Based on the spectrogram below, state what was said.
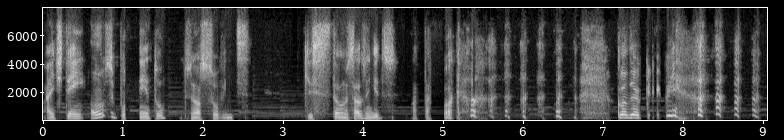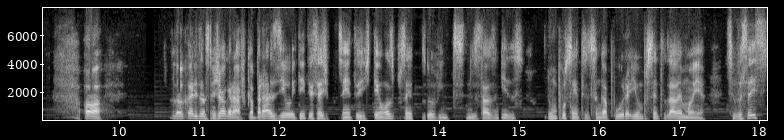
A gente tem 11% dos nossos ouvintes que estão nos Estados Unidos. What the fuck? Quando eu clico em. ó. Localização geográfica. Brasil, 87%. A gente tem 11% dos ouvintes nos Estados Unidos, 1% de Singapura e 1% da Alemanha. Se vocês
